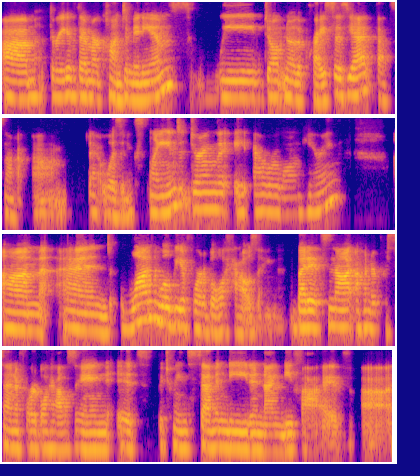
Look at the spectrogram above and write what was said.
um, three of them are condominiums. We don't know the prices yet. That's not, um, that wasn't explained during the eight hour long hearing. Um, and one will be affordable housing, but it's not 100% affordable housing. It's between 70 to 95 uh,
